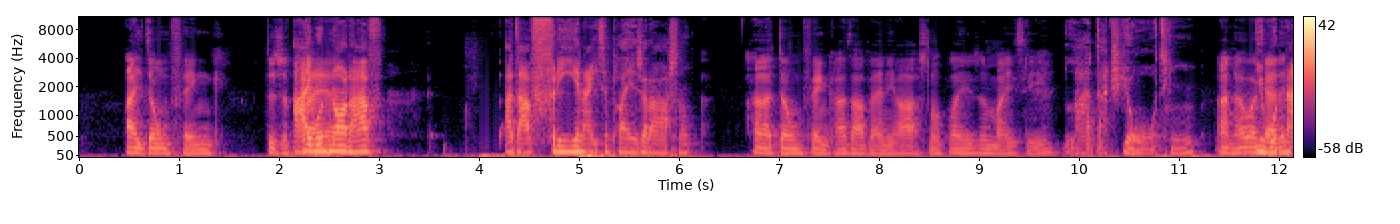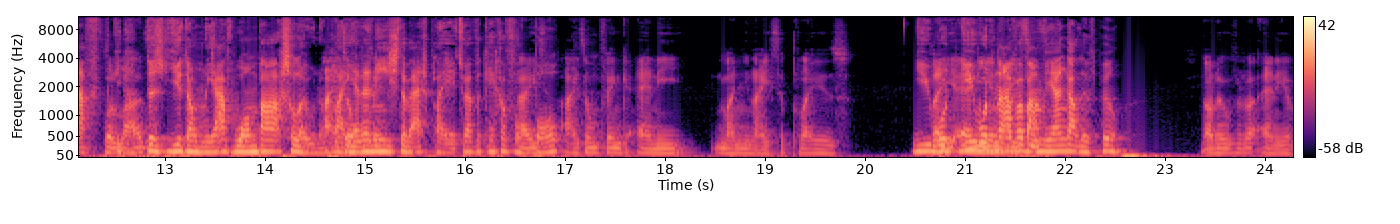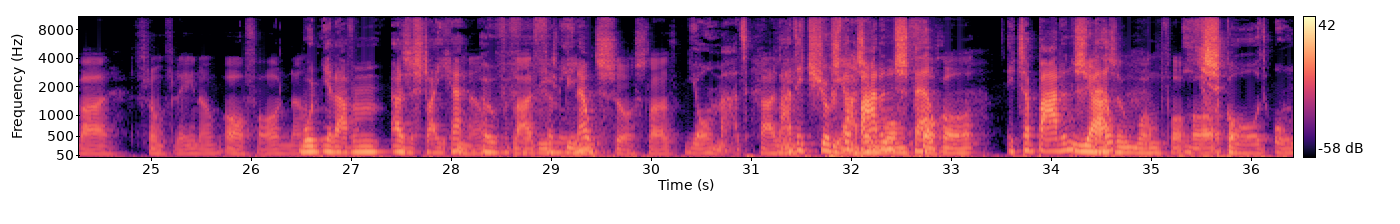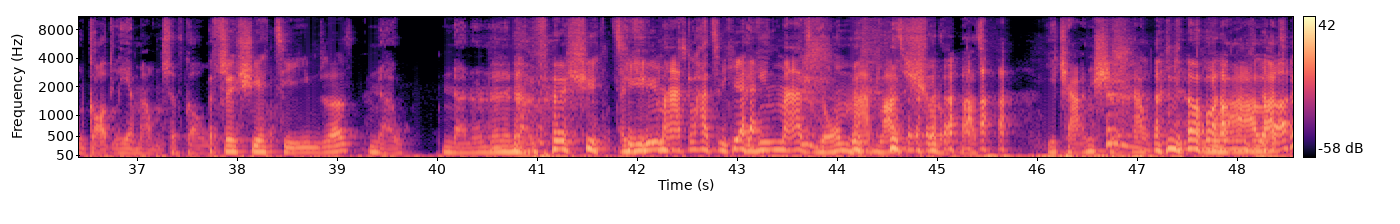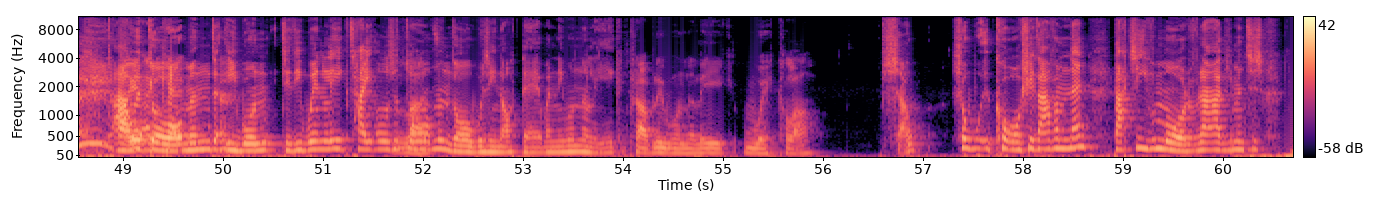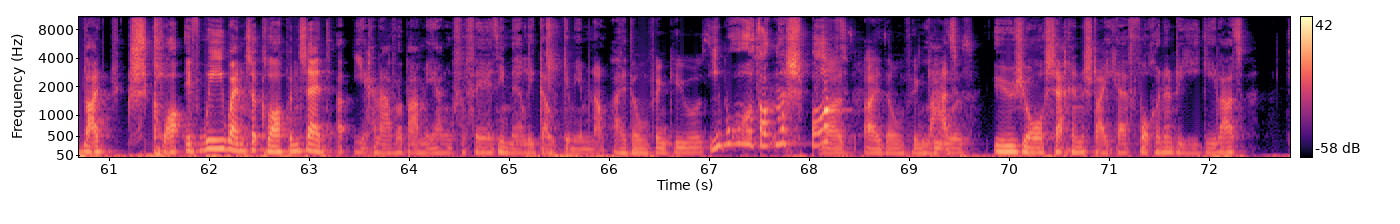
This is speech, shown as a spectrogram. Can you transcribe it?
I don't think there's a I would not have. I'd have three United players at Arsenal. and I don't think I'd have any Arsenal players in my team. Lad, that's your team. I know I You wouldn't it, have. but you, lad, you'd only have one Barcelona I player, and think- he's the best player to ever kick a right, football. I don't think any Man United players, you would. You wouldn't have United- Aubameyang at Liverpool. not over any of our front three no, or four now. Wouldn't you have him as a striker no. over for lad, Firmino? He's been sus, lad. You're mad. Lad, lad it's just a barren spell. It's a barren he spell. He hasn't won He scored ungodly amounts of goals. For shit teams, lad. No. No, no, no, no, no. for shit teams. Are you mad, lad? Yeah. Are you mad? You're mad, lad. Shut up, lad. You're chatting shit now. No, you I'm are, lad. Our I- I Dortmund, he won. Did he win league titles at Lad. Dortmund, or was he not there when he won the league? Probably won the league. Wicklow. So, so of course you'd have him then. That's even more of an argument. Is like Klopp. If we went to Klopp and said uh, you can have Aubameyang for thirty mil, he'd go give me him now. I don't think he was. He was on the spot. Lad, I don't think Lad, he was. who's your second striker? Fucking Origi, lad.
